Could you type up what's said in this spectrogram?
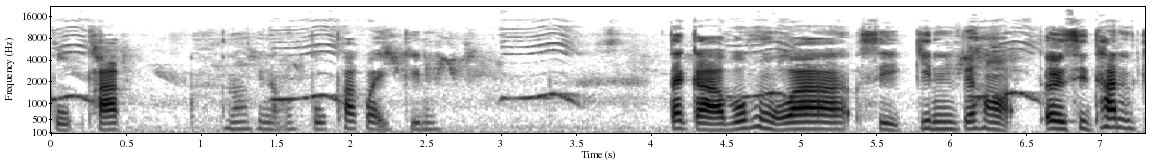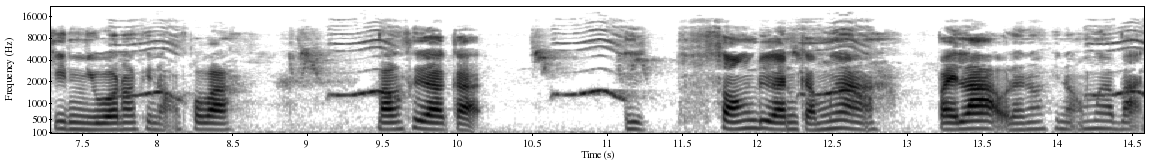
ปลูกผักเนาะพี่น้องปลูกผักไว้กิน แต่กะบ่ฮู้ว่าสิกินไปเหาะเออสิท่านกินอยู่บ่เนาะพี่น้องเพราะว่า บางเทื่อกะอีกสองเดือนกับเมื่อไปล่าแล้วเนาะพี่น้องเมื่อบ้าน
